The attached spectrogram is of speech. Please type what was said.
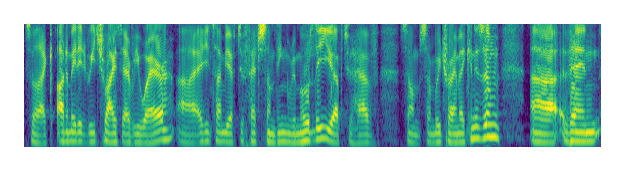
So like automated retries everywhere. Uh, anytime you have to fetch something remotely, you have to have some some retry mechanism. Uh, then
